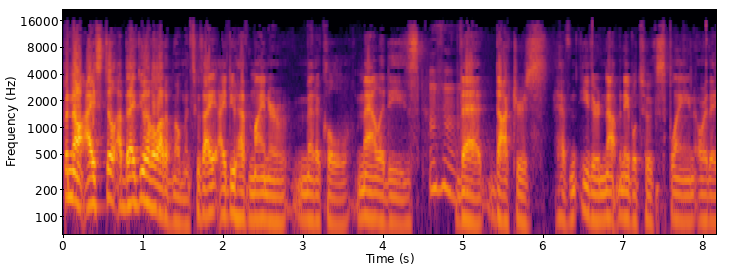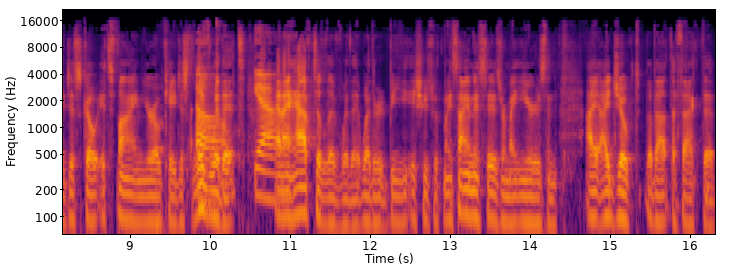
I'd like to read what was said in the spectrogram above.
But no, I still but I do have a lot of moments because I, I do have minor medical maladies Mm-hmm. that doctors have either not been able to explain or they just go it's fine you're okay just live with Oh, it yeah. and I have to live with it whether it be issues with my sinuses or my ears and I, I joked about the fact that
